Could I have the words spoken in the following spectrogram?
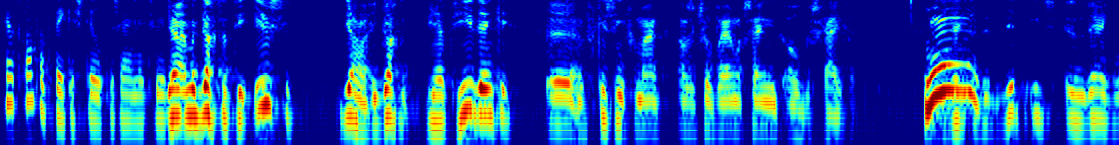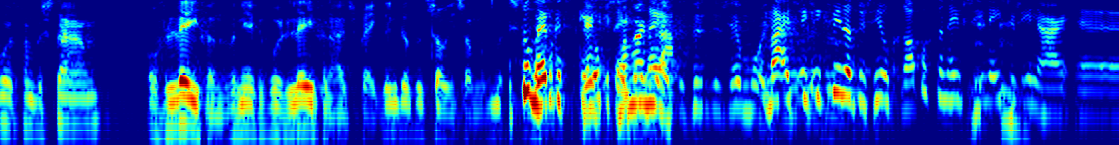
Ja, het kan wel twee keer stilte zijn natuurlijk. Ja, maar ik dacht dat die eerste... Ja, ik dacht, je hebt hier denk ik eh, een vergissing gemaakt, als ik zo vrij mag zijn, in het overschrijven. Ik denk Nee, dat dit iets een werkwoord van bestaan of leven, wanneer ik het woord leven uitspreek. Ik denk dat het zoiets zou moeten... stom, heb ik het verkeerd opgeschreven. maar maakt niet Nou ja. uit, ik vind het is heel mooi. Maar Het ik, vind dat dus heel grappig. Dan heeft ze ineens dus in haar eh,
